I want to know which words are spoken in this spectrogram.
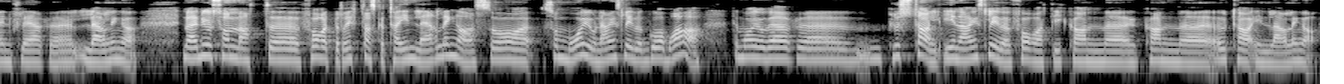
inn flere lærlinger. Nå er det jo sånn at For at bedriftene skal ta inn lærlinger, så, så må jo næringslivet gå bra. Det må jo være plusstall i næringslivet for at de kan, kan ta inn lærlinger.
